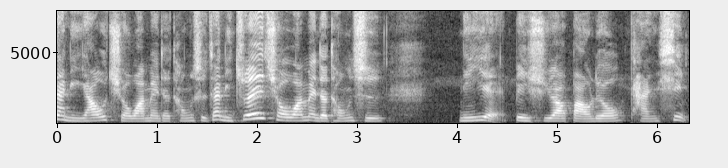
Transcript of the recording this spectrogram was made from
在你要求完美的同时，在你追求完美的同时，你也必须要保留弹性。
